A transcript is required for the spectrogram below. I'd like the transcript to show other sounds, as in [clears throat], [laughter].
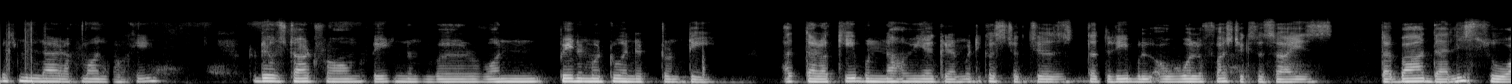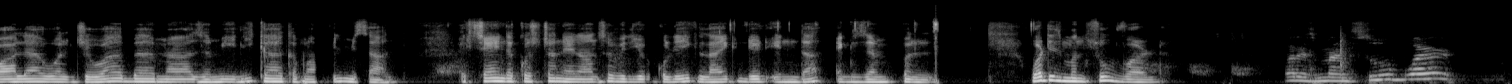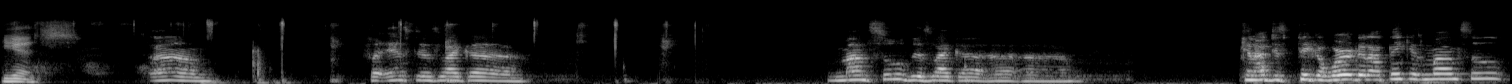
Bismillah Rahman Rahim. Today we'll start from page number one, page number 220. التراكيب النحوية grammatical structures تدريب الأول first exercise تبادل السؤال والجواب مع زميلك كما في المثال Exchange the question and answer with your colleague like did in the example. What is mansub word? What is mansub word? Yes. Um, for instance, like uh, mansub is like a, a, a. Can I just pick a word that I think is mansub?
